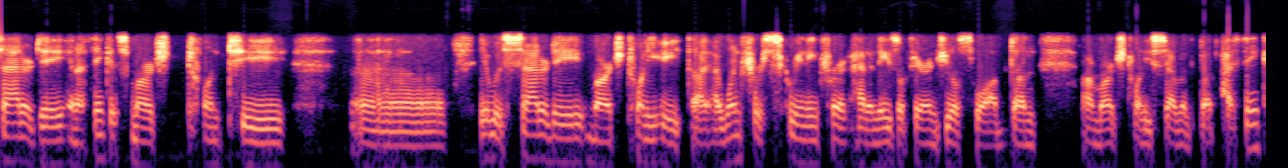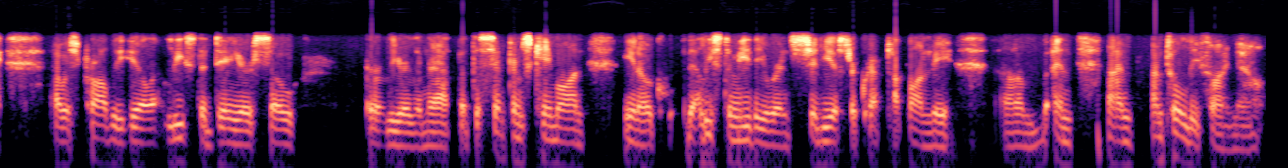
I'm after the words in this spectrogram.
Saturday, and I think it's March 20. Uh, it was Saturday, March 28th. I, I, went for screening for it, had a nasopharyngeal swab done on March 27th, but I think I was probably ill at least a day or so earlier than that. But the symptoms came on, you know, at least to me, they were insidious or crept up on me, um, and I'm I'm totally fine now.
